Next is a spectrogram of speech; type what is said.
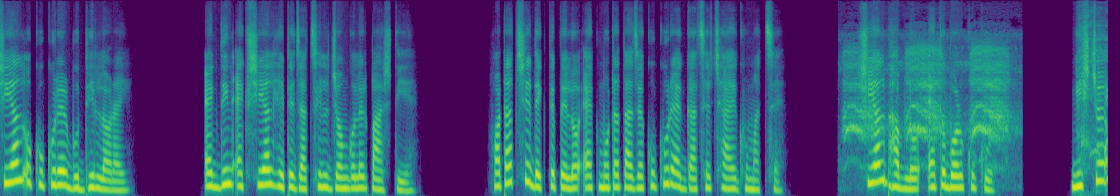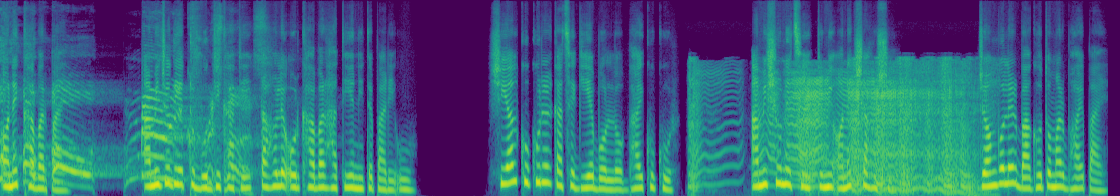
শিয়াল ও কুকুরের বুদ্ধির লড়াই। একদিন এক শিয়াল হেঁটে যাচ্ছিল জঙ্গলের পাশ দিয়ে। হঠাৎ সে দেখতে পেল এক মোটা তাজা কুকুর এক গাছের ছায়ে ঘুমাচ্ছে। শিয়াল ভাবল, এত বড় কুকুর। নিশ্চয় অনেক খাবার পায়। আমি যদি একটু বুদ্ধি খাটি, তাহলে ওর খাবার হাতিয়ে নিতে পারি উ শিয়াল কুকুরের কাছে গিয়ে বলল, ভাই কুকুর, আমি শুনেছি তুমি অনেক সাহসী। জঙ্গলের বাঘ তোমার ভয় পায়।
